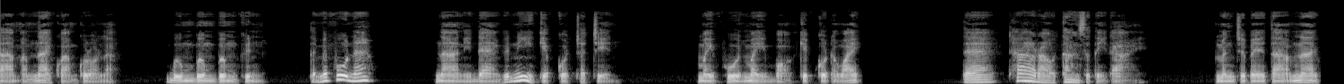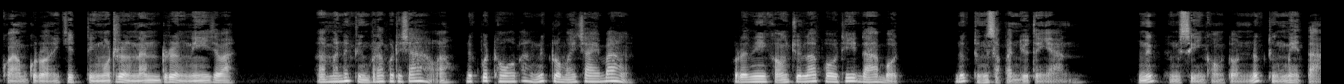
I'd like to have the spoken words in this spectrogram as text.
ตามอำนาจความโกรธละบึมบึมบึมขึ้น แต่ไม่พูดนะ หน้านี่แดงก็นี่เก็บกดชัดเจน ไม่พูดไม่บอกเก็บกดเอาไว้ แต่ถ้าเราตั้งสติได้ มันจะไปตามอำนาจความโกรธให้คิดถึงเรื่องนั้นเรื่องนี้ใช่ปะ มานึกถึงพระพุทธเจ้าเอานึกพุทโธบ้าง นึกลมหายใจบ้าง กรณีของจุลโพธิดาบท นึกถึงสัพพัญญุตยาน นึกถึงศีลของตน นึกถึงเมตตา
